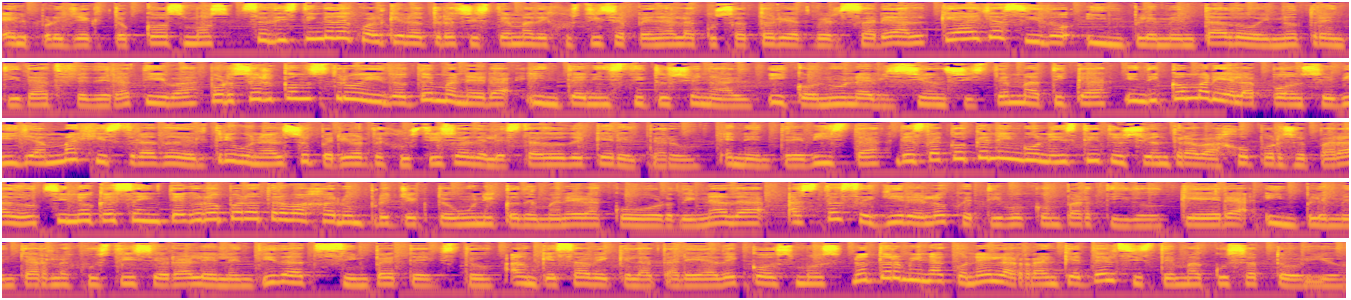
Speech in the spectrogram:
El proyecto Cosmos se distingue de cualquier otro sistema de justicia penal acusatoria adversarial que haya sido implementado en otra entidad federativa por ser construido de manera interinstitucional y con una visión sistemática, indicó Mariela Ponce Villa, magistrada del Tribunal Superior de Justicia del Estado de Querétaro. En entrevista, destacó que ninguna institución trabajó por separado, sino que se integró para trabajar un proyecto único de manera coordinada hasta seguir el objetivo compartido, que era implementar la justicia oral en la entidad sin pretexto, aunque sabe que la tarea de Cosmos no termina con el arranque del sistema acusatorio.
